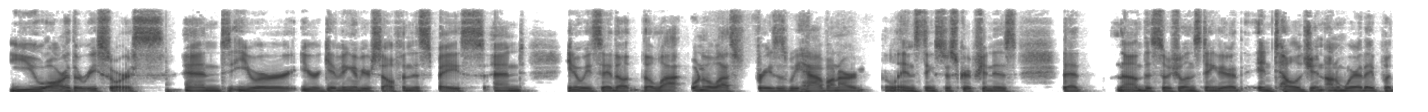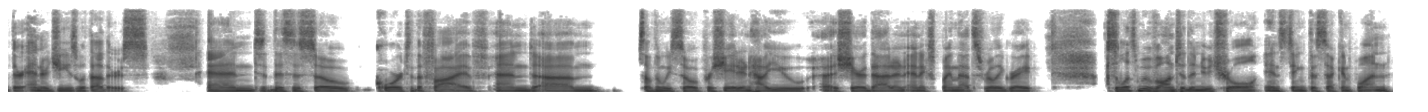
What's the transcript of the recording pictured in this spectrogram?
you are the resource and you're you're giving of yourself in this space and you know we say the the la- one of the last phrases we have on our instincts description is that uh, the social instinct they're intelligent on where they put their energies with others and this is so core to the five and um, something we so appreciate and how you uh, shared that and, and explained that's really great. So let's move on to the neutral instinct, the second one.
